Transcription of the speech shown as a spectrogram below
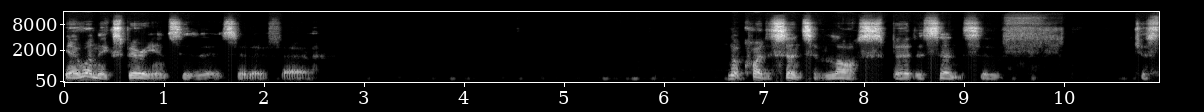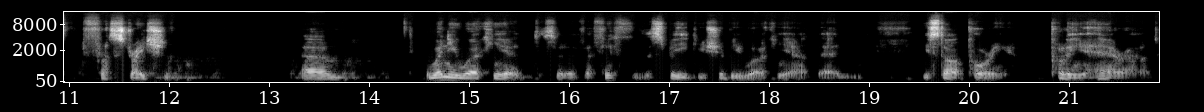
you know one experience is a sort of uh, not quite a sense of loss, but a sense of just frustration. Um, when you're working at sort of a fifth of the speed you should be working at, then you start pouring, pulling your hair out.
